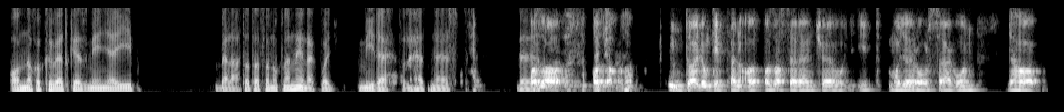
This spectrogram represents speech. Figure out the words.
annak a következményei beláthatatlanok lennének, vagy mire lehetne ezt? Az a, az a, tulajdonképpen az a szerencse, hogy itt Magyarországon, de ha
